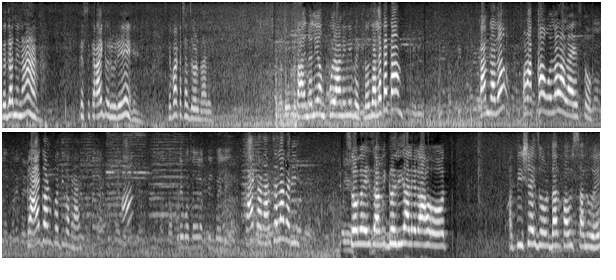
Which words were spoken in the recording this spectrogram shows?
गजाने ना कसं काय करू रे? हे बा कसा जोरदार आहे. फायनली अंकुर आणि मी भेटलो. झालं का काम? काम झालं? पण अख्खा ओला झाला आहेस तो. काय गणपती बघणार? कपडे बदलावे लागतील पहिले. काय करणार? चला घरी. सो गाईज आम्ही घरी आलेलो आहोत. अतिशय जोरदार पाऊस चालू आहे.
